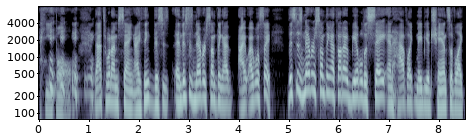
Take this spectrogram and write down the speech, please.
people. That's what I'm saying. I think this is, and this is never something I, I, I will say, this is never something I thought I would be able to say and have like maybe a chance of like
